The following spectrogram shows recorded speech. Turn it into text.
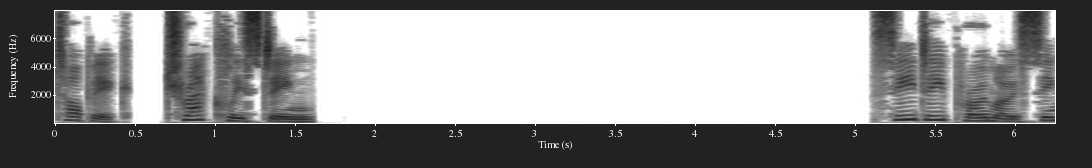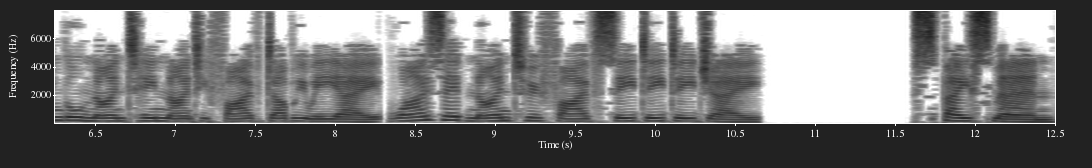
Track listing. CD promo single 1995 WEA YZ925 CD DJ Spaceman.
